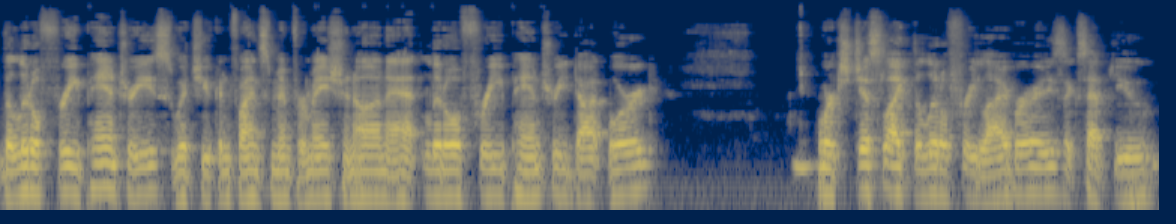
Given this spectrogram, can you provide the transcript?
the Little Free Pantries, which you can find some information on at littlefreepantry.org, mm-hmm. works just like the little free libraries, except you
